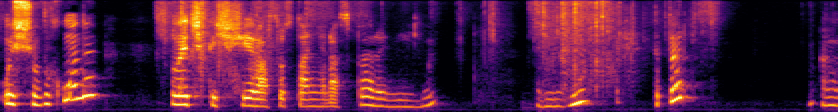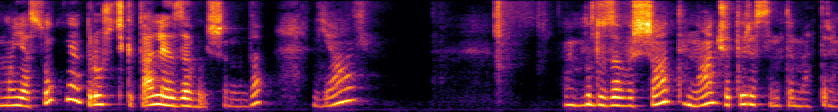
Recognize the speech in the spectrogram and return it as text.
Ось що виходить. Плечки ще раз, останній раз перевірю. Рівно. Тепер е, моя сукня трошечки талія завишена. Да? Я буду завишати на 4 сантиметри.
